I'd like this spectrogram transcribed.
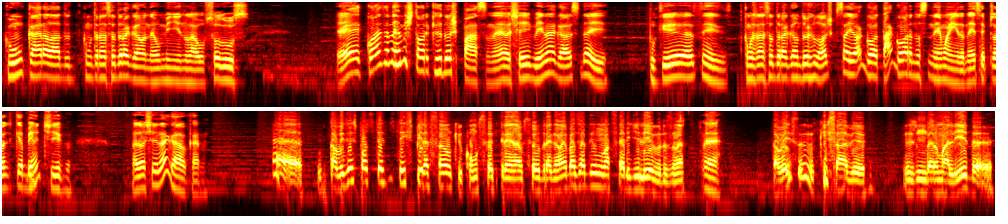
com o cara lá do com o Seu Dragão, né? O menino lá, o Soluço. É quase a mesma história que os dois passam, né? Eu achei bem legal isso daí. Porque, assim, como Seu Dragão 2, lógico, saiu agora, tá agora no cinema ainda, né? Esse episódio aqui é bem antigo. Mas eu achei legal, cara. É, talvez eles possam ter, ter inspiração, que como você treinar o seu dragão é baseado em uma série de livros, né? É. Talvez, quem sabe, eles não deram uma lida,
